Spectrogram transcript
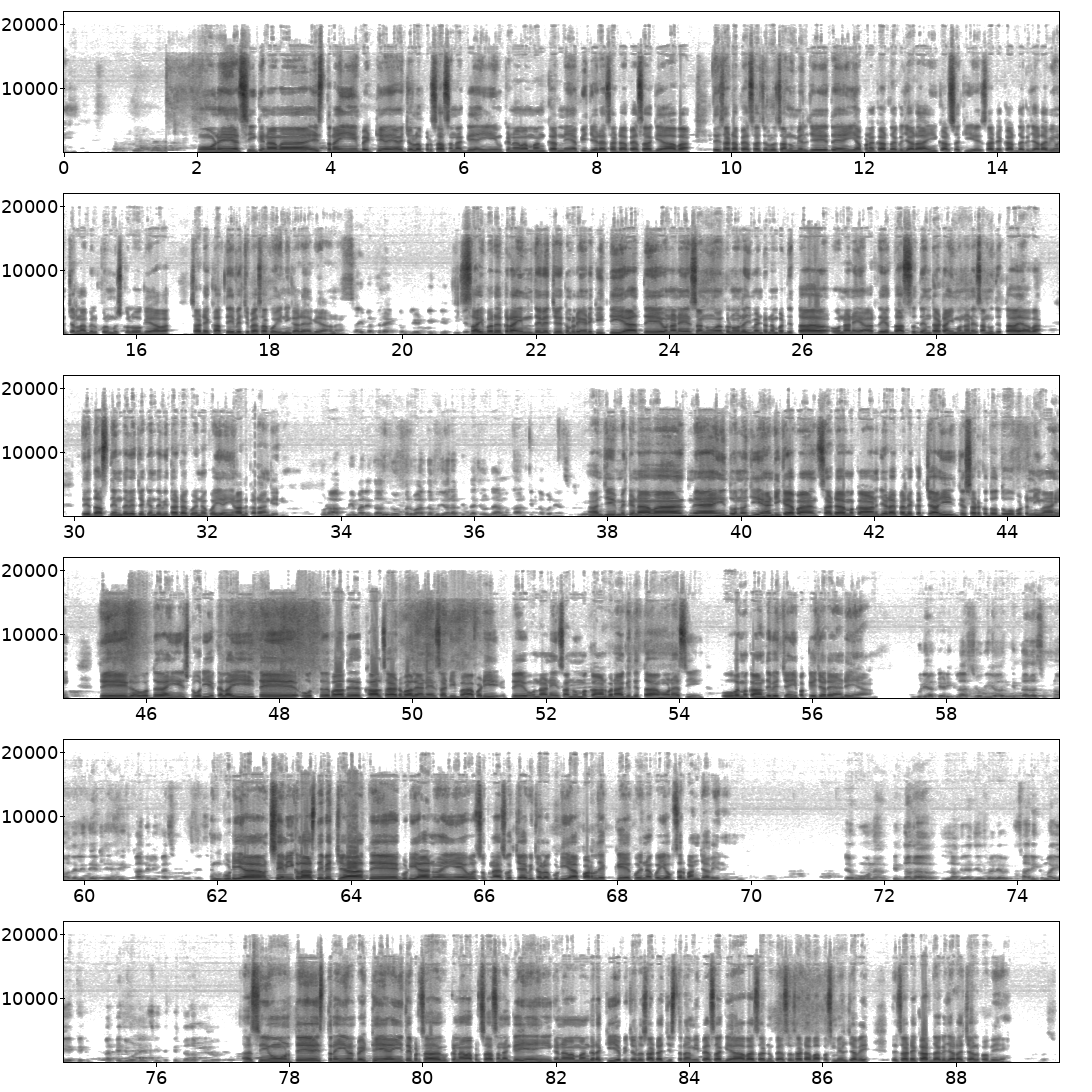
ਹੁਣ ਅਸੀਂ ਕਿ ਨਾਵਾ ਇਸ ਤਰ੍ਹਾਂ ਹੀ ਬੈਠੇ ਹੋਏ ਆ ਚਲੋ ਪ੍ਰਸ਼ਾਸਨ ਅੱਗੇ ਅਸੀਂ ਕਿ ਨਾਵਾ ਮੰਗ ਕਰਨੇ ਆ ਵੀ ਜਿਹੜਾ ਸਾਡਾ ਪੈਸਾ ਗਿਆ ਵਾ ਤੇ ਸਾਡਾ ਪੈਸਾ ਚਲੋ ਸਾਨੂੰ ਮਿਲ ਜੇ ਤੇ ਅਸੀਂ ਆਪਣਾ ਘਰ ਦਾ ਗੁਜ਼ਾਰਾ ਅਸੀਂ ਕਰ ਸਕੀਏ। ਸਾਡੇ ਘਰ ਦਾ ਗੁਜ਼ਾਰਾ ਵੀ ਹੁਣ ਚੱਲਣਾ ਬਿਲਕੁਲ ਮੁਸ਼ਕਲ ਹੋ ਗਿਆ ਵਾ ਸਾਡੇ ਖਾਤੇ ਵਿੱਚ ਪੈਸਾ ਕੋਈ ਨਹੀਂ ਗਾ ਰਹਿ ਗਿਆ ਹੁਣ। ਸਾਈਬਰ ਕ੍ਰਾਈਮ ਕੰਪਲੀਟ ਕੀਤੀ ਹੈ, ਕੀ ਕਹਿੰਦੇ? ਸਾਈਬਰ ਕ੍ਰਾਈਮ ਦੇ ਵਿੱਚ ਕੰਪਲੇਂਟ ਕੀਤੀ ਆ ਤੇ ਉਹਨਾਂ ਨੇ ਸਾਨੂੰ ਐਕਨੋਲਜਮੈਂਟ ਨੰਬਰ ਦਿੱਤਾ ਉਹਨਾਂ ਨੇ ਅਰਦੇ 10 ਦਿਨ ਦਾ ਟਾਈਮ ਉਹਨਾਂ ਨੇ ਸਾਨੂੰ ਦਿੱਤਾ ਹੋਇਆ ਵਾ। ਤੇ 10 ਦਿਨ ਦੇ ਵਿੱਚ ਕਹਿੰਦੇ ਵੀ ਤੁਹਾਡਾ ਕੋਈ ਨਾ ਕੋਈ ਅਸੀਂ ਹੱਲ ਕਰਾਂਗੇ। ਥੋੜਾ ਆਪਣੇ ਬਾਰੇ ਦੱਸ ਦਿਓ ਪਰਿਵਾਰ ਦਾ ਗੁਜ਼ਾਰਾ ਕਿੱਦਾਂ ਚੱਲਦਾ ਹੈ ਮਕਾਨ ਕਿੱਦਾਂ ਬਣਿਆ ਸੀ? ਹਾਂਜੀ ਮੈਂ ਕਹਿਣਾ ਵਾ ਮੈਂ ਅਸੀਂ ਦੋਨੋਂ ਜੀ ਹੈਂਡੀਕੈਪ ਆ ਸਾਡਾ ਮਕਾਨ ਜਿਹੜਾ ਪਹਿਲੇ ਕੱਚਾ ਸੀ ਕਿ ਸੜਕ ਤੋਂ 2 ਫੁੱਟ ਨੀਵਾਂ ਸੀ ਤੇ ਉਦੋਂ ਅਸੀਂ ਸਟੋਰੀ ਇੱਕ ਲਾਈ ਸੀ ਤੇ ਉਸ ਤੋਂ ਬਾਅਦ ਖਾਲਸਾ ਐਡ ਵਾਲਿਆਂ ਨੇ ਸਾਡੀ ਬਾਹ ਫੜੀ ਤੇ ਉਹਨਾਂ ਨੇ ਸਾਨੂੰ ਮਕਾਨ ਬਣਾ ਕੇ ਦਿੱਤਾ ਹੁਣ ਅਸੀਂ ਉਹ ਮਕਾਨ ਦੇ ਵਿੱਚ ਅਸੀਂ ਪੱਕੇ 'ਚ ਰਹਿਣ ਡੇ ਆ ਗੁੜੀਆ ਕਿਹੜੀ ਕਲਾਸ 'ਚ ਹੋ ਔਰ ਕਿੱਦਾਂ ਦਾ ਸੁਪਨਾ ਉਹਦੇ ਲਈ ਦੇਖ ਰਹੀ ਸੀ? ਕਾਹਦੇ ਲਈ ਪੈਸੇ ਜੋੜਦੇ ਸੀ? ਗੁੜੀਆ 6ਵੀਂ ਕਲਾਸ ਦੇ ਵਿੱਚ ਆ ਤੇ ਗੁੜੀਆ ਨੂੰ ਅਸੀਂ ਇਹੋ ਸੁਪਨਾ ਸੋਚਿਆ ਵੀ ਚਲੋ ਗੁੜੀਆ ਪੜ੍ਹ ਲਿਖ ਕੇ ਕੋਈ ਨਾ ਕੋਈ ਅਫਸਰ ਬਣ ਜਾਵੇ। ਤੇ ਹੁਣ ਕਿੱਦਾਂ ਦਾ ਲੱਗ ਰਿਹਾ ਜਿਸ ਵੇਲੇ ਸਾਰੀ ਕਮਾਈ ਇੱਕ ਇੱਕ ਕਰਕੇ ਜੋੜ ਰਹੇ ਸੀ ਤੇ ਕਿੱਦਾਂ ਦਾ ਫੀਲ ਹੋ ਰਿਹਾ? ਅਸੀਂ ਹੁਣ ਤੇ ਇਸ ਤਰ੍ਹਾਂ ਹੀ ਹੁਣ ਬੈਠੇ ਆਂ, ਅਸੀਂ ਤੇ ਪ੍ਰਸ਼ਾ, ਕਨਾਵਾ ਪ੍ਰਸ਼ਾਸਨ ਅੱਗੇ ਅਸੀਂ ਕਨਾਵਾ ਮੰਗ ਰੱਖੀ ਹੈ ਵੀ ਚਲੋ ਸਾਡਾ ਜਿਸ ਤਰ੍ਹਾਂ ਵੀ ਪੈਸਾ ਗਿਆ ਵਾ, ਸਾਨੂੰ ਪੈਸਾ ਸਾਡਾ ਵਾਪਸ ਮਿਲ ਜਾਵੇ ਤੇ ਸਾਡੇ ਘਰ ਦਾ ਗੁਜ਼ਾਰਾ ਚੱਲ ਪਵੇ।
